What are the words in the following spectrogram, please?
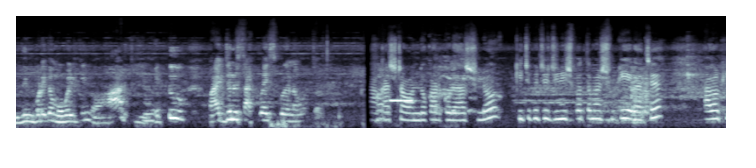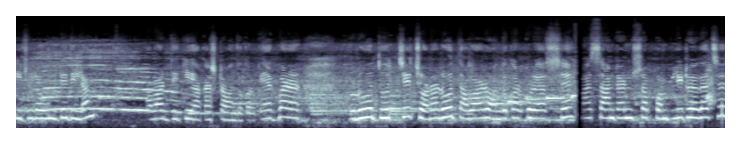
দুদিন পরেই তো মোবাইল কিনবো, আর একটু মায়ের জন্য সারপ্রাইজ করে নেব, চল। আকাশটা অন্ধকার করে আসলো। কিছু কিছু জিনিসপত্র আমার শুকিয়ে গেছে। আবার কিছুটা উল্টে দিলাম। আবার দেখি আকাশটা অন্ধকার করে একবার রোদ হচ্ছে, চড়া রোদ, আবার অন্ধকার করে আসছে। আমার স্নান টান সব কমপ্লিট হয়ে গেছে।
